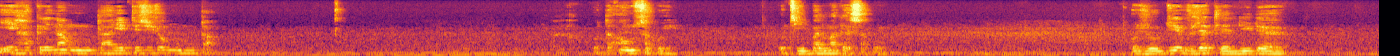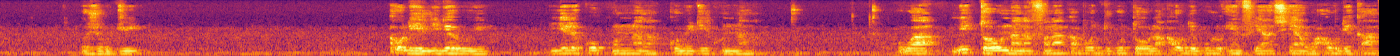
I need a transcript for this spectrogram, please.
i ye hakilina minnu ta i ye desizɔn minnu ta o tɛ anw sago ye o t'i balimakɛ sago ye aujourd'hui vous êtes les leaders aujourd'hui aw de ye leaderw ye yɛlɛko kɔnɔna la komedi kɔnɔna la wa ni tɔw nana fana ka bɔ dugu tɔw la aw de b'olu influenciya wa aw de ka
